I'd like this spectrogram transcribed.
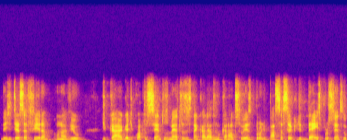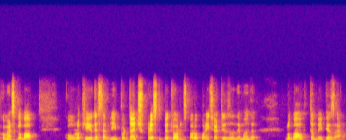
Desde terça-feira, o um navio de carga de 400 metros está encalhado no canal de Suez, por onde passa cerca de 10% do comércio global. Com o bloqueio desta via importante, o preço do petróleo disparou, porém incertezas da demanda global também pesaram.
